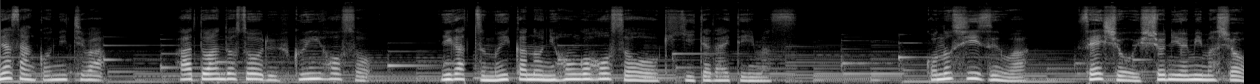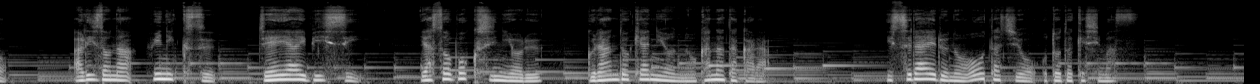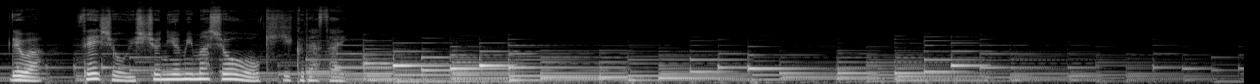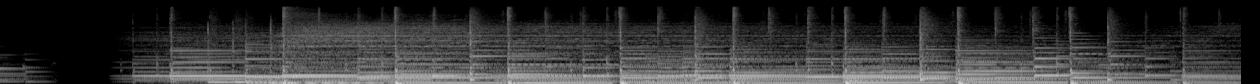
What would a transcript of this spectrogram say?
皆さんこんにちは。ハートソウル福音放送2月6日の日本語放送をお聞きいただいています。このシーズンは聖書を一緒に読みましょう。アリゾナ・フィニックス JIBC ヤソ牧師によるグランドキャニオンの彼方からイスラエルの王たちをお届けします。では、聖書を一緒に読みましょうをお聞きください。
